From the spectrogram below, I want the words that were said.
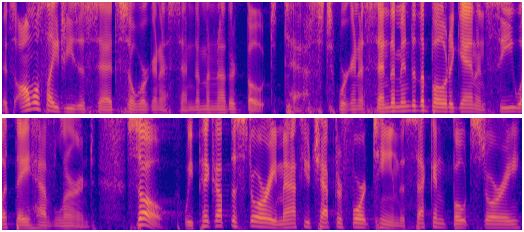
It's almost like Jesus said, so we're going to send them another boat test. We're going to send them into the boat again and see what they have learned. So we pick up the story, Matthew chapter 14, the second boat story,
